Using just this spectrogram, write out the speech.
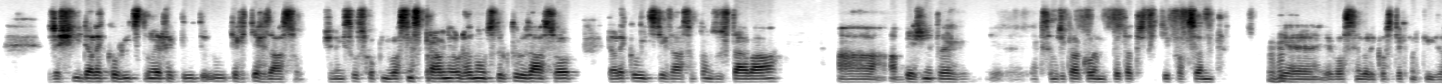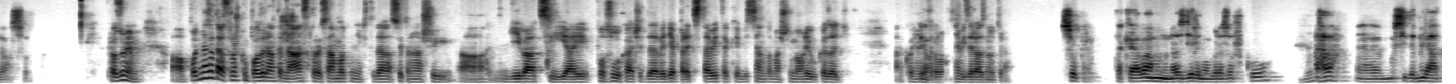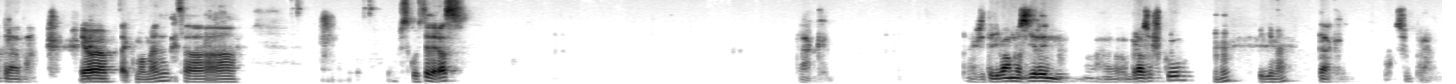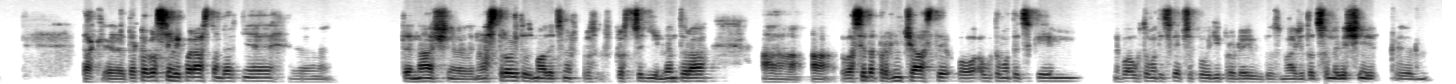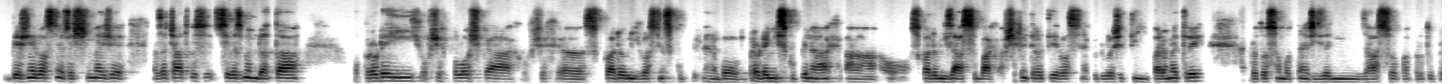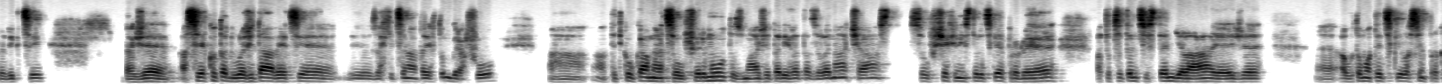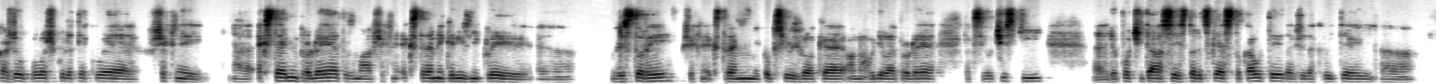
řeší daleko víc tu neefektivitu těch, těch zásob, že nejsou schopni vlastně správně odhadnout strukturu zásob, daleko víc těch zásob tam zůstává a, a běžně to je, jak jsem říkal, kolem 35% mm-hmm. je, je vlastně velikost těch mrtvých zásob. Rozumím. Poďme sa teraz trošku pozrieť na ten nástroj samotný, nech teda si to naši diváci aj poslucháči teda vedia predstaviť, tak keby ste nám to Maši mohli ukázať, ako to vlastne vyzerá znútra. Super. Tak já vám nazdělím obrazovku. Hmm. Aha, e, musíte mi dát práva. Jo, jo, tak moment. A... Zkuste teraz. Tak. Takže teď vám nazdělím eh, obrazovku. Mhm, vidíme. Tak, super. Tak, eh, takhle vlastně vypadá standardně ten náš nástroj, to znamená, teď jsme v prostředí inventora a, a vlastně ta první část je o automatickém nebo automatické předpovědi prodejů. To znamená, že to, co my běžně, běžně vlastně řešíme, že na začátku si, si vezmeme data o prodejích, o všech položkách, o všech uh, skladových vlastně skupi, nebo prodejních skupinách a o skladových zásobách a všechny tyhle ty vlastně jako důležitý parametry pro to samotné řízení zásob a pro tu predikci. Takže asi jako ta důležitá věc je, je zachycená tady v tom grafu. A, a teď koukáme na celou firmu, to znamená, že tady ta zelená část jsou všechny historické prodeje a to, co ten systém dělá, je, že eh, automaticky vlastně pro každou položku detekuje všechny eh, extrémní prodeje, to znamená všechny extrémy, které vznikly eh, v historii, všechny extrémní jako příliš velké a nahodilé prodeje, tak si očistí, dopočítá si historické stockouty, takže takový ty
